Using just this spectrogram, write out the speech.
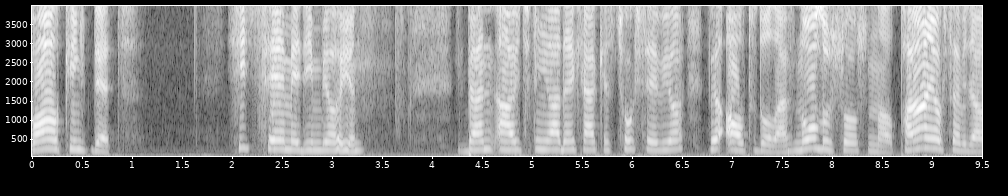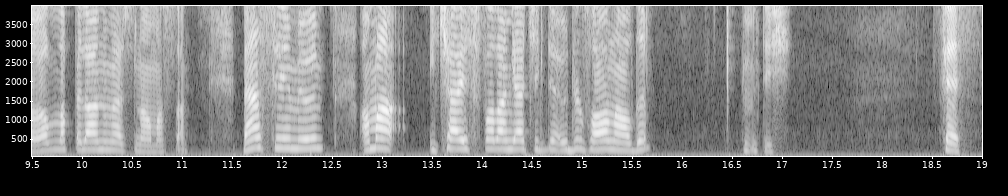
Walking Dead. Hiç sevmediğim bir oyun. Ben hariç dünyadaki herkes çok seviyor ve 6 dolar. Ne olursa olsun al. Paran yoksa bile al. Allah belanı versin almazsan. Ben sevmiyorum ama hikayesi falan gerçekten ödül falan aldı. Müthiş. Fes.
